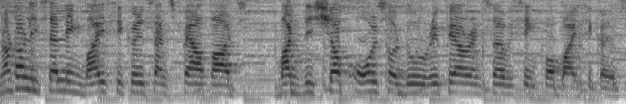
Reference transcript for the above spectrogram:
Not only selling bicycles and spare parts, but this shop also do repair and servicing for bicycles.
